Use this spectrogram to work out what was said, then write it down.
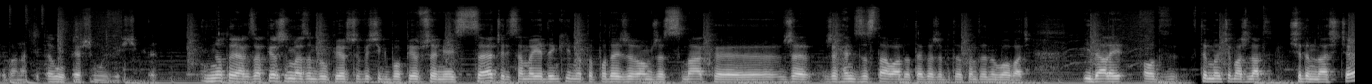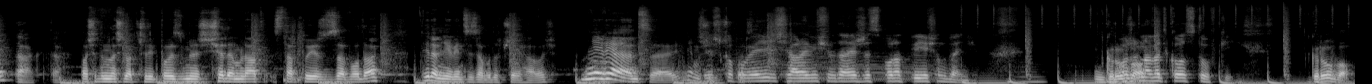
Chyba na, to był pierwszy mój wyścig wtedy. No to jak za pierwszym razem był pierwszy wyścig, było pierwsze miejsce, czyli same jedynki, no to podejrzewam, że smak, e, że, że chęć została do tego, żeby to kontynuować. I dalej od, w tym momencie masz lat 17, Tak, tak. masz 17 lat, czyli powiedzmy 7 lat startujesz w zawodach. Ile mniej więcej zawodów przejechałeś? Mniej więcej, nie musisz Ciężko powiedzieć, ale mi się wydaje, że z ponad 50 będzie. Grubo. Może nawet koło stówki. Grubo.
